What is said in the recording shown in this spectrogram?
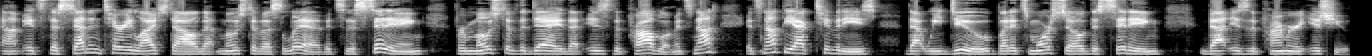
Um, it's the sedentary lifestyle that most of us live. It's the sitting for most of the day that is the problem. It's not. It's not the activities that we do, but it's more so the sitting that is the primary issue.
